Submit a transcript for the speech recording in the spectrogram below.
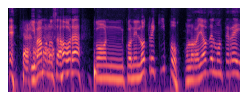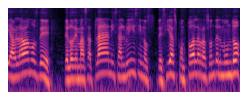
y vámonos ahora con, con, el otro equipo, con los Rayados del Monterrey. Hablábamos de, de, lo de Mazatlán y San Luis y nos decías con toda la razón del mundo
